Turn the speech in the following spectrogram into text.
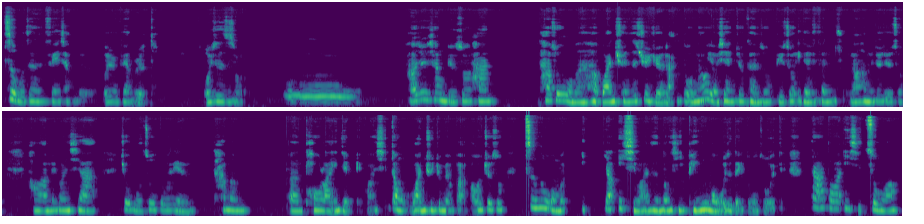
这我真的非常的，我觉得非常认同。我就是这种人。哦，好，就像比如说他，他说我们很完全是拒绝懒惰，然后有些人就可能说，比如说一个分组，然后他们就觉得说，好啊，没关系啊，就我做多一点，他们嗯偷懒一点没关系，但我完全就没有办法，我就觉得说，这是我们一要一起完成的东西，凭什么我就得多做一点？大家都要一起做啊，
